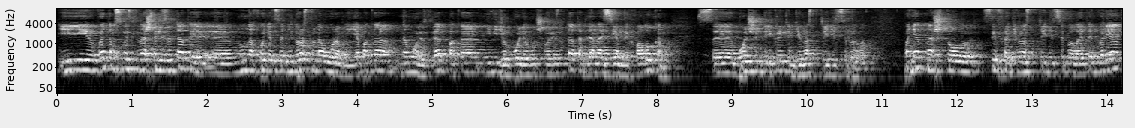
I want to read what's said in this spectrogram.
И в этом смысле наши результаты э, ну, находятся не просто на уровне. Я пока, на мой взгляд, пока не видел более лучшего результата для наземных волокон с большим перекрытием 93 дБ. Понятно, что цифра 93 дБ это инвариант,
